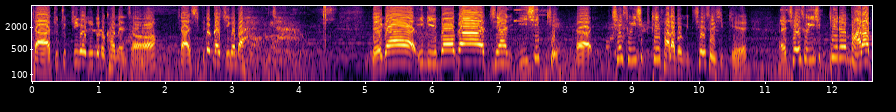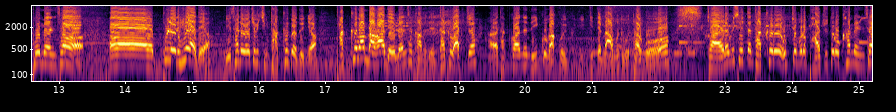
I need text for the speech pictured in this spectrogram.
자 쭉쭉 찍어주도록 하면서. 자 스피드까지 찍어봐. 자. 내가 이 리버가 지금 한 20킬. 어, 최소 20킬 바라봅니다. 최소 20킬. 에, 최소 20킬은 바라보면서 어 플레이를 해야 돼요. 이 사내 어차피 지금 다 크거든요 다크만 막아내면서 가면 돼요. 다크 왔죠? 어, 다크 왔는데 입구 막고 있, 기 때문에 아무도 못하고. 자 이러면서 일단 다크를 옵저버로 봐주도록 하면서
